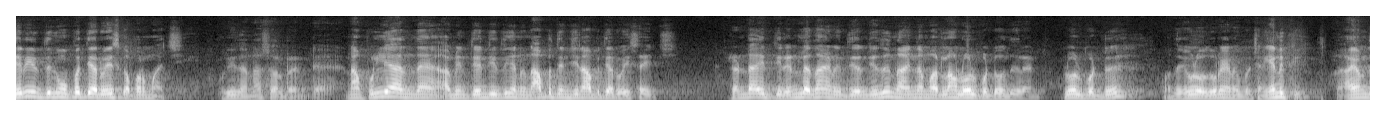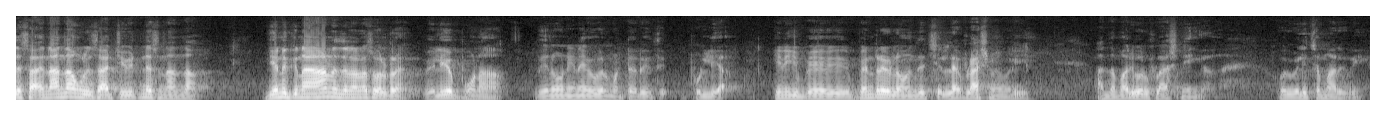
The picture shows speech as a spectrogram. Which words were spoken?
தெரியறதுக்கு முப்பத்தி ஆறு வயசுக்கு அப்புறமா ஆச்சு புரியுது என்ன சொல்கிறேன்ட்டு நான் புள்ளியாக இருந்தேன் அப்படின்னு தெரிஞ்சதுக்கு எனக்கு நாற்பத்தஞ்சு நாற்பத்தி ஆறு வயசு ஆயிடுச்சு. ரெண்டாயிரத்தி ரெண்டில் தான் எனக்கு தெரிஞ்சது. நான் இந்த மாதிரிலாம் லோல் பட்டு வந்துக்கிறேன். லோல் போட்டு வந்து இவ்வளோ தூரம் எனக்கு பிரச்சனை? எனக்கு. ஐ எம் த சா நான் தான் உங்களுக்கு சாட்சி விட்னஸ் நான் தான். எனக்கு நான் இதனால சொல்கிறேன் வெளியே போனால் வெறும் நினைவுகள் மட்டும் இருக்குது புள்ளியாக இன்றைக்கி பெ பென்ட்ரைவில் வந்துச்சு இல்லை ஃப்ளாஷ் மெமரி அந்த மாதிரி ஒரு ஃப்ளாஷ் நீங்கள் ஒரு வெளிச்சமாக இருக்கிறீங்க.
